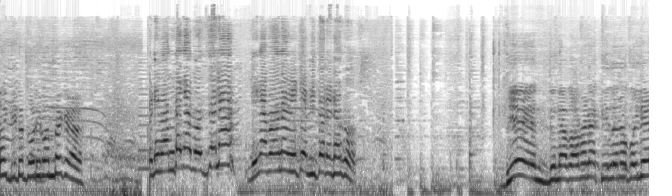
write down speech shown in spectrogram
এ গিটে দড়ি বান্ধা কে? ঘড়ি বান্ধাটা বলছে না? দিনা বাবনা মিটে ভিতরে ঢোকো। বিয়ে দিনা বারো কি যেন কইলে?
